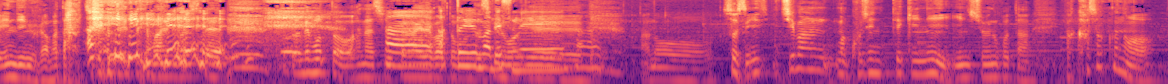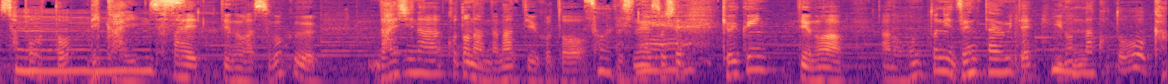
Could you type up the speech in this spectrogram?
はエンディングがまた近づいてまいりまして でもっとお話伺えればと思うんですけども、ね。えーはい、あのそうですね。一番、まあ、個人的に印象に残った家族のサポート理解支えっていうのがすごく大事なことなんだなっていうことですね、ね、そして教育委員っていうのはあの本当に全体を見ていろんなことを考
